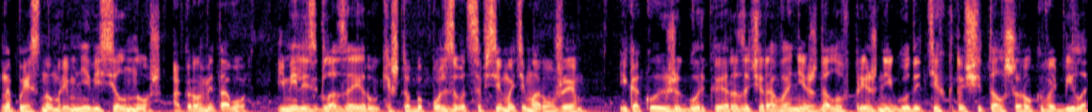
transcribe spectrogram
на поясном ремне висел нож, а кроме того, имелись глаза и руки, чтобы пользоваться всем этим оружием. И какое же горькое разочарование ждало в прежние годы тех, кто считал широкого Билла,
